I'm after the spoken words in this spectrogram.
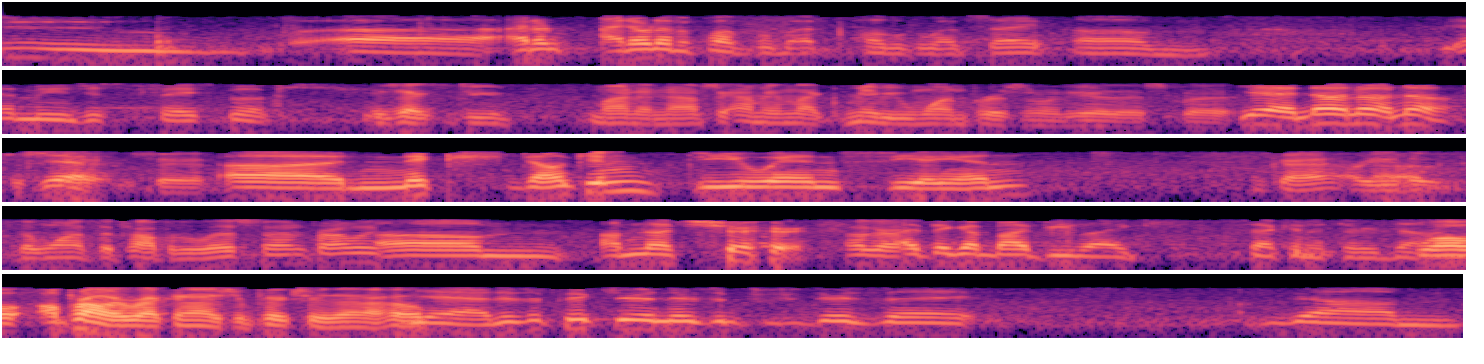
do. Uh, I don't. I don't have a public web, public website. Um, I mean, just Facebook. Is that do you mind announcing? I mean, like maybe one person would hear this, but Yeah. No. No. No. just yeah. say it. Say it. Uh, Nick Duncan. D U N C A N. Okay. Are you the, the one at the top of the list then, probably? Um, I'm not sure. okay. I think I might be like second or third down. well, I'll probably recognize your picture then. I hope. Yeah, there's a picture and there's a there's a um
